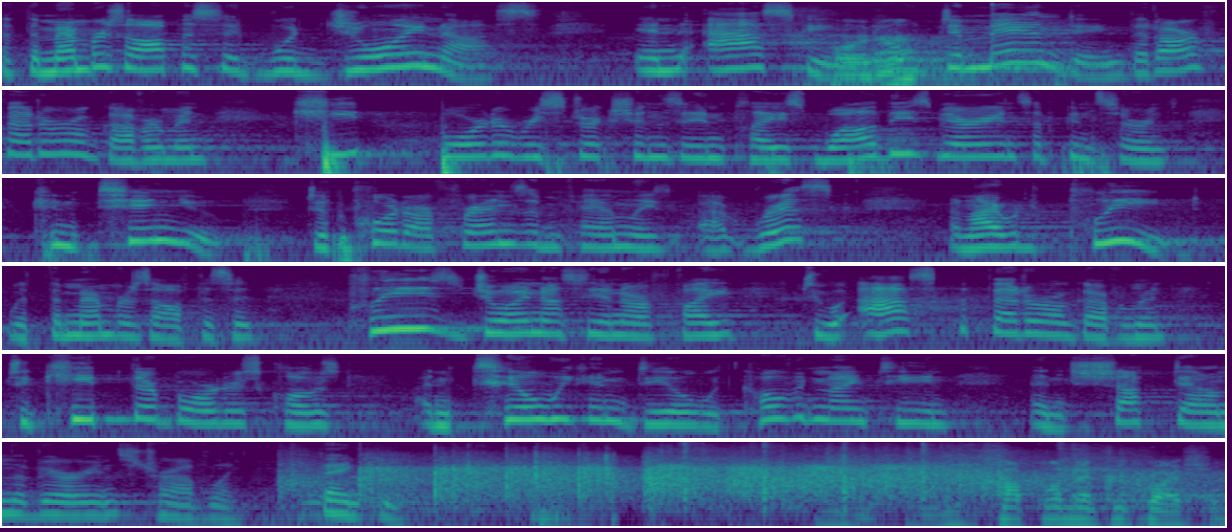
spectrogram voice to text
that the members opposite would join us in asking, no, demanding that our federal government keep border restrictions in place while these variants of concerns continue to put our friends and families at risk. And I would plead with the members opposite, please join us in our fight to ask the federal government to keep their borders closed until we can deal with COVID-19 and shut down the variants traveling. Thank you. Supplementary question.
